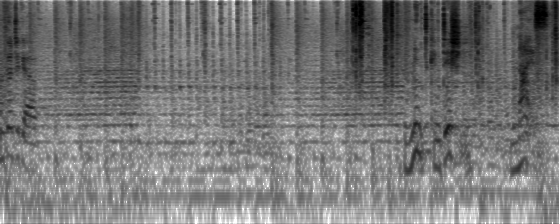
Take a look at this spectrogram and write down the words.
I'm good to go. Mint condition. Nice.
